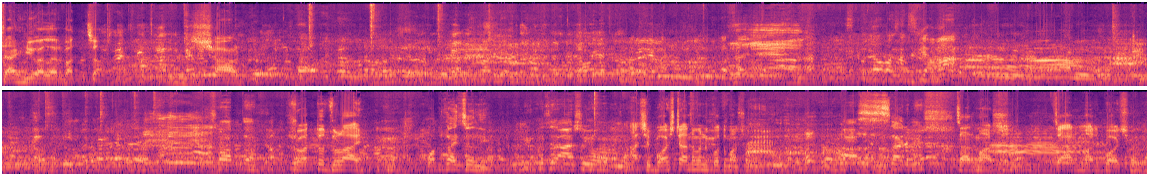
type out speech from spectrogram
শাহিওয়ালার বাচ্চা। ষাট চুয়াত্তর জোড়ায় কত চাইছে উনি আশি হবে না বয়সটা আনুমানিক কত মাস হবে? চার মাস। চার মাস। চার মাস বয়স হবে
